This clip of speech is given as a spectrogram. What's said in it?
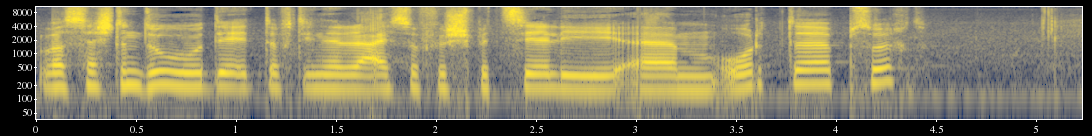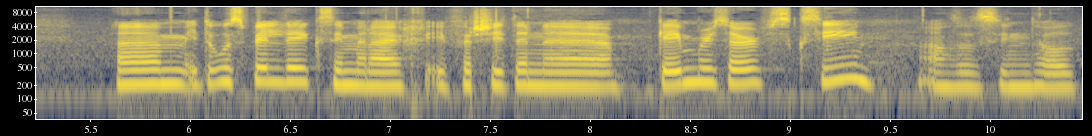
Was hast denn du dort auf deiner Reise so für spezielle ähm, Orte besucht? Ähm, in der Ausbildung sind wir eigentlich in verschiedenen Game Reserves gewesen. Also es sind halt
